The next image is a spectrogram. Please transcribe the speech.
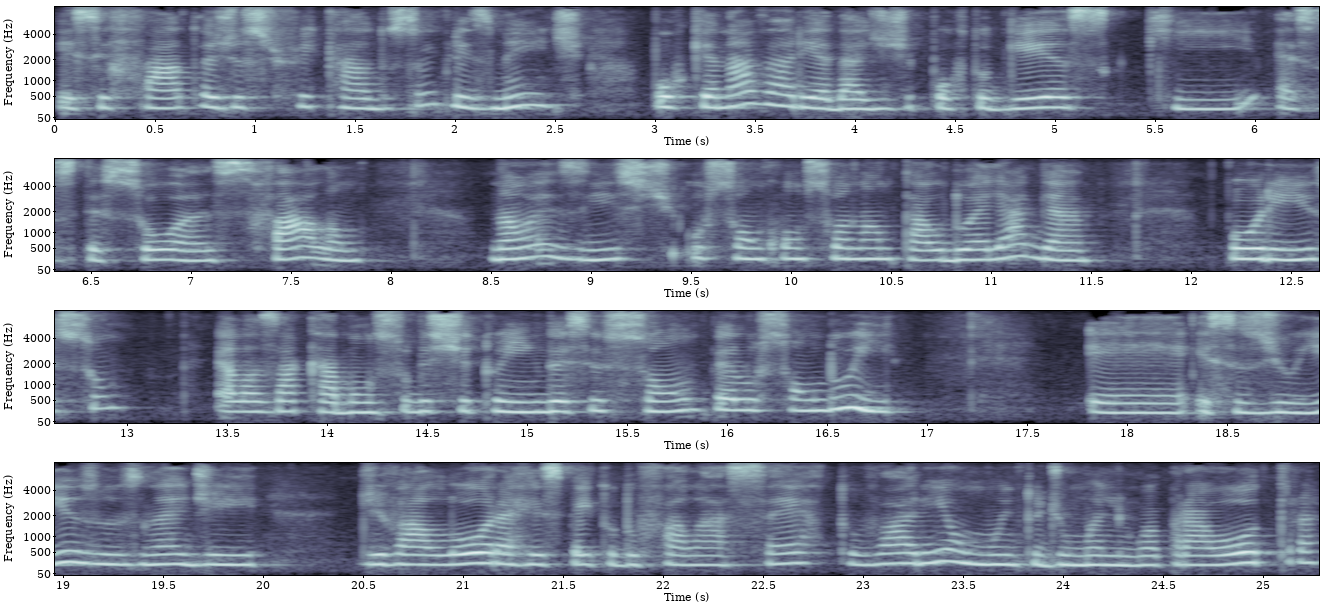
Esse fato é justificado simplesmente porque na variedade de português que essas pessoas falam, não existe o som consonantal do LH. Por isso, elas acabam substituindo esse som pelo som do I. É, esses juízos né, de, de valor a respeito do falar certo variam muito de uma língua para outra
